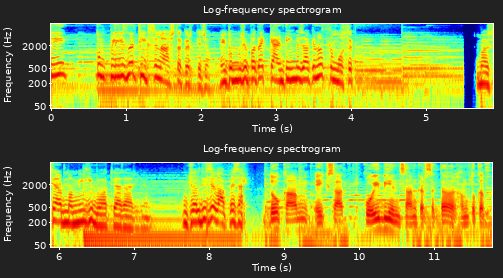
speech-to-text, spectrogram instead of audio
नहीं तुम प्लीज़ ना ठीक से नाश्ता करके जाओ नहीं तो मुझे पता है कैंटीन में जाके ना समोसे बस यार मम्मी की बहुत याद आ रही है। जल्दी से वापस आ। दो काम एक साथ कोई भी इंसान कर सकता है और हम तो कब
